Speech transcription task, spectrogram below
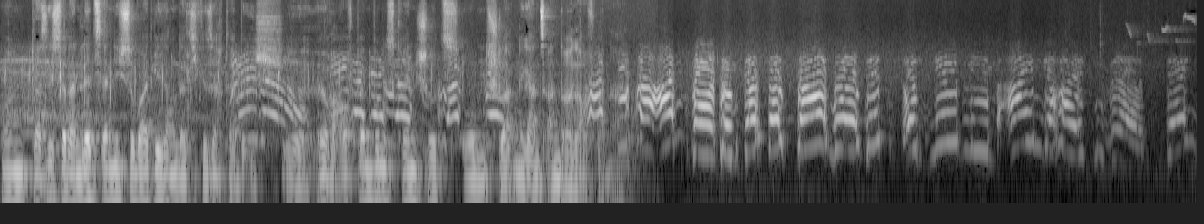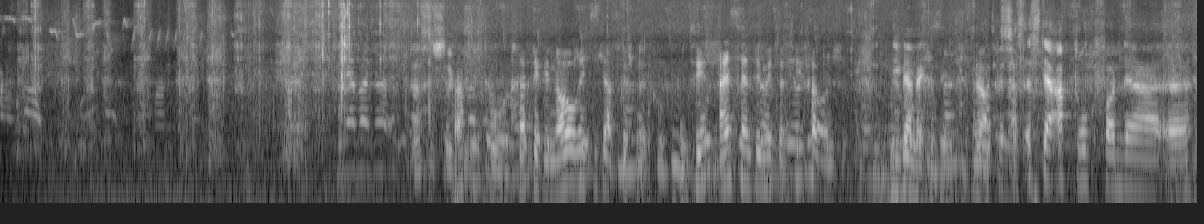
Und das ist ja dann letztendlich so weit gegangen, dass ich gesagt habe, ich äh, höre auf beim Bundesgrenzschutz und schlage eine ganz andere Laufbahn ein. Verantwortung, dass das da, wo er sitzt und neben ihm eingehalten wird. Das ist richtig. Das ist gut. Das habt ihr genau richtig abgeschnitten. 10, 1 cm tiefer und nie mehr weggeweht. Ja. Das ist der Abdruck von der äh,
